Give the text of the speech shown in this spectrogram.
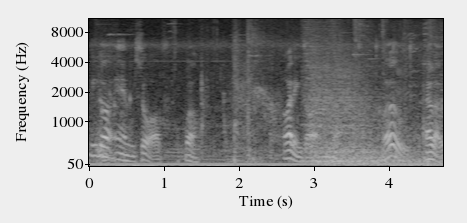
We got him, sort of. Well, I didn't got him. But... Oh, hello.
